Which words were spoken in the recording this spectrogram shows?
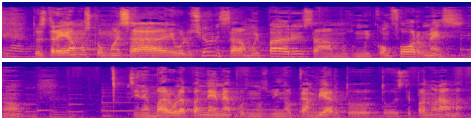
Entonces traíamos como esa evolución, estaba muy padre, estábamos muy conformes, ¿no? Sin embargo, la pandemia pues nos vino a cambiar todo, todo este panorama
